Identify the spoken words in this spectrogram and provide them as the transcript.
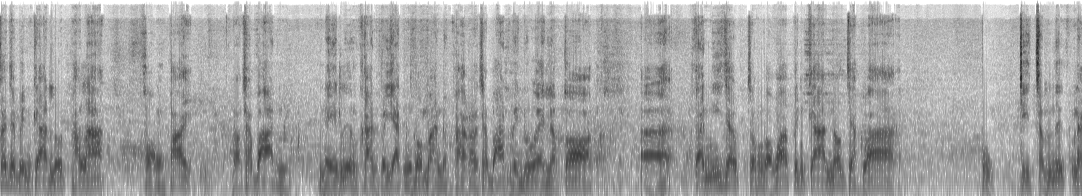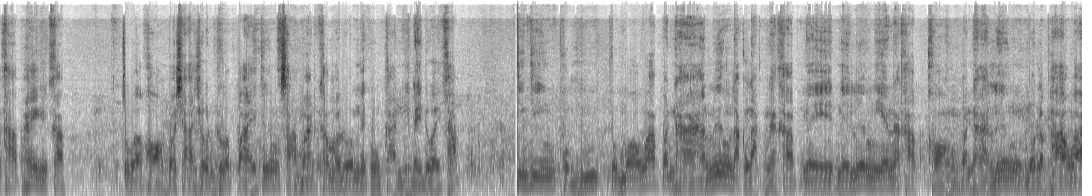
ก็จะเป็นการลดภาระของภาครัฐบาลในเรื่องการประหยัดงบประมาณของภาครัฐบาลไปด้วย แล้วก็อันนี้จะต้องบอกว่าเป็นการนอกจากว่าปลุกจิตสำนึกนะครับให้กับตัวของประชาชนทั่วไป ซึ่งสามารถเข้ามาร่วมในโครงการนี้ได้ด้วยครับ จริงๆผมผมมองว่าปัญหาเรื่องหลักๆนะครับในในเรื่องนี้นะครับของปัญหาเรื่องมลภาวะ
